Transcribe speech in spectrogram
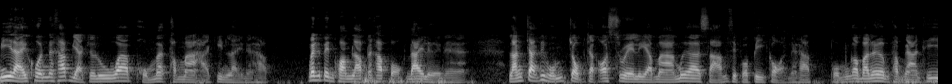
มีหลายคนนะครับอยากจะรู้ว่าผมทำมาหากินอะไรนะครับ ไม่ได้เป็นความลับนะครับบอกได้เลยนะฮะหลังจากที่ผมจบจากออสเตรเลียมาเมื่อ 30กว่าปีก่อนนะครับ ผมก็มาเริ่มทำงานที่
